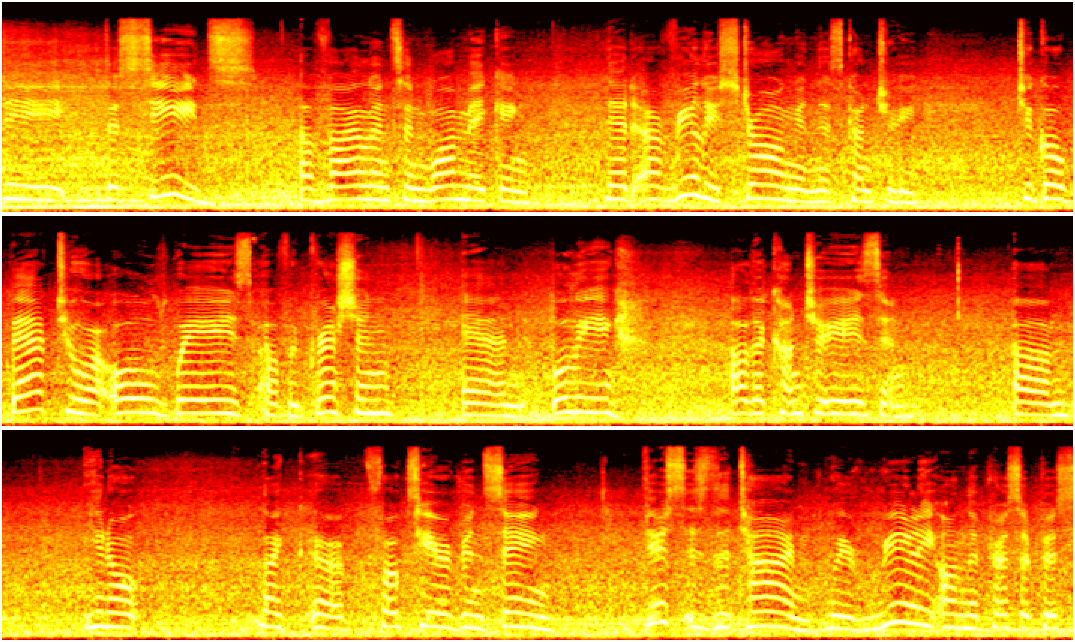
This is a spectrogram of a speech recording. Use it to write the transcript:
the, the seeds of violence and war making that are really strong in this country. To go back to our old ways of aggression and bullying other countries and, um, you know, like uh, folks here have been saying, this is the time we're really on the precipice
